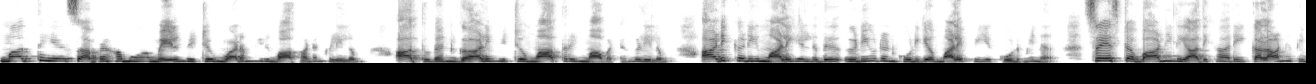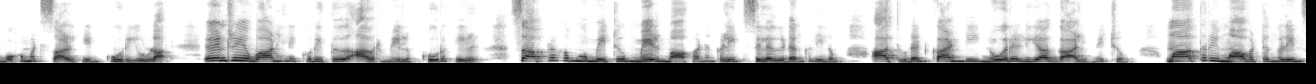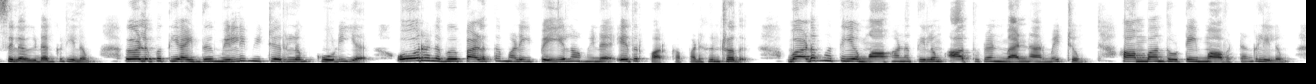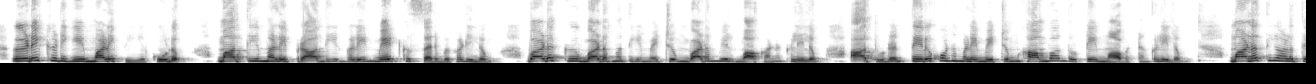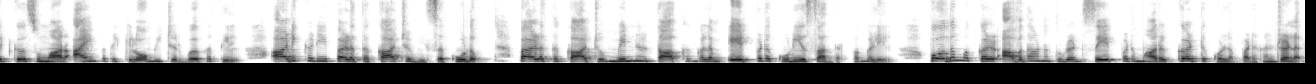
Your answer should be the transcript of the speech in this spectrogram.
மத்திய சபரகமுவ மேல் மற்றும் வடமேல் மாகாணங்களிலும் அத்துடன் காலி மற்றும் மாத்தறை மாவட்டங்களிலும் அடிக்கடி மழை அல்லது இடியுடன் கூடிய மழை பெய்யக்கூடும் என சிரேஷ்ட வானிலை அதிகாரி கலாநிதி முகமது சாலியின் கூறியுள்ளார். இன்றைய வானிலை குறித்து அவர் மேலும் கூறுகையில் சப்ரகமோ மற்றும் மேல் மாகாணங்களின் சில இடங்களிலும் அத்துடன் கண்டி நுவரெலியா காலி மற்றும் மாத்தறை மாவட்டங்களின் சில இடங்களிலும் எழுபத்தி ஐந்து மில்லி மீட்டரிலும் கூடிய ஓரளவு பலத்த மழை பெய்யலாம் என எதிர்பார்க்கப்படுகின்றது. வடமத்திய மாகாணத்திலும் அத்துடன் மன்னார் மற்றும் ஹம்பாந்தோட்டை மாவட்டங்களிலும் இடைக்கிடையே மழை பெய்யக்கூடும். மத்திய மலை பிராந்தியங்களின் மேற்கு சரிவுகளிலும் வடக்கு வடமத்திய மற்றும் வடமேல் மாகாணங்களிலும் அத்துடன் திருகோணமலை மற்றும் ஹம்பாந்தோட்டை மாவட்டங்களிலும் மணத்தியாலத்திற்கு சுமார் ஐம்பது கிலோமீட்டர் வேகத்தில் அடிக்கடி பலத்த காற்று வீசக்கூடும். பலத்த காற்றும் மின்னல் தாக்கங்களும் ஏற்படக்கூடிய சந்தர்ப்பங்களில் பொதுமக்கள் அவதானத்துடன் செயற்படுமாறு கேட்டுக் கொள்ளப்படுகின்றனர்.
